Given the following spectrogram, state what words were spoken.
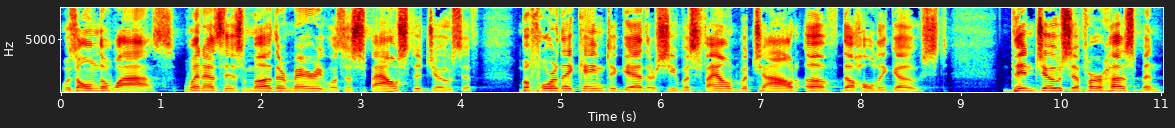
was on the wise when, as his mother Mary was espoused to Joseph, before they came together, she was found with child of the Holy Ghost. Then Joseph, her husband,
